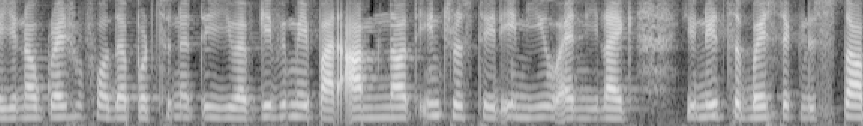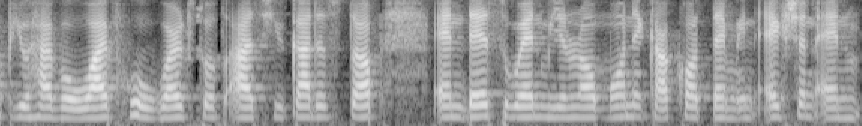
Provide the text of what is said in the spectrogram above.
you know grateful for the opportunity you have given me but i'm not interested in you. And like you need to basically stop. You have a wife who works with us. You gotta stop. And that's when you know monica caught them in action and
